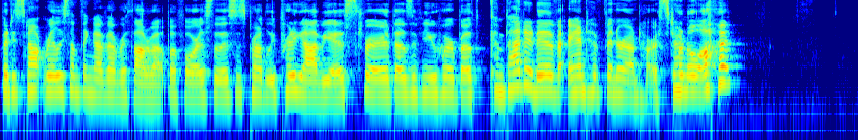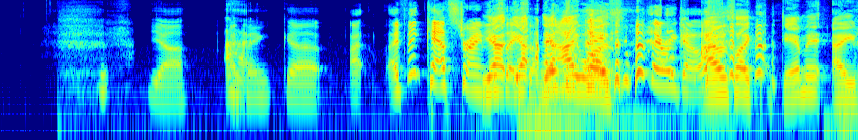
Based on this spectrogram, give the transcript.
But it's not really something I've ever thought about before, so this is probably pretty obvious for those of you who are both competitive and have been around Hearthstone a lot. Yeah. I uh, think uh I, I think Kat's trying yeah, to say yeah, something. Yeah, I was. there we go. I was like, damn it, I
